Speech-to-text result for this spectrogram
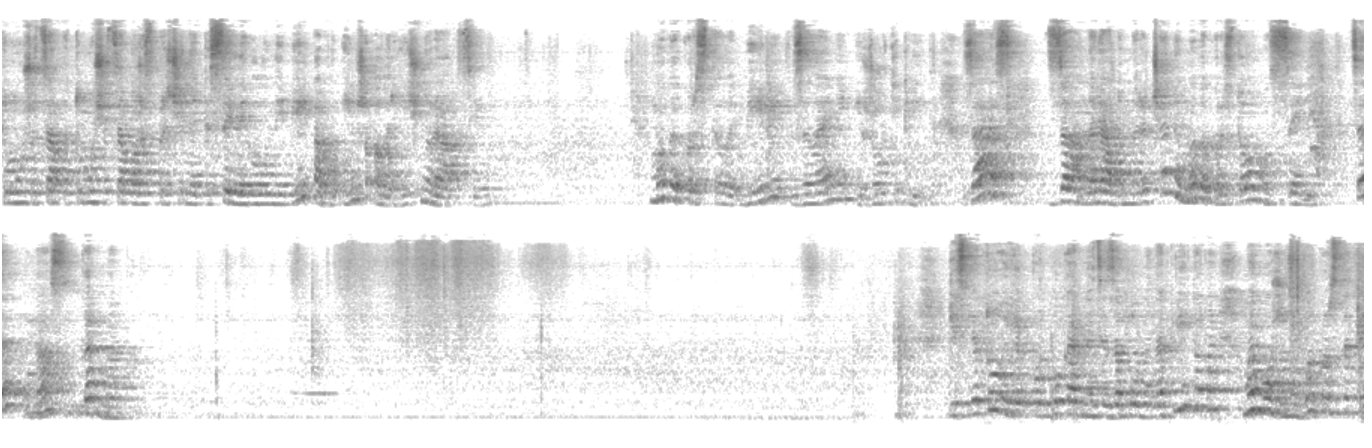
тому що це, тому що це може спричинити сильний головний біль або іншу алергічну реакцію. Ми використали білі, зелені і жовті квіти. Зараз за нарядом наречений ми використовуємо сині. Це у нас кармин. Після того, букетниця заповнена квітами, ми можемо використати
